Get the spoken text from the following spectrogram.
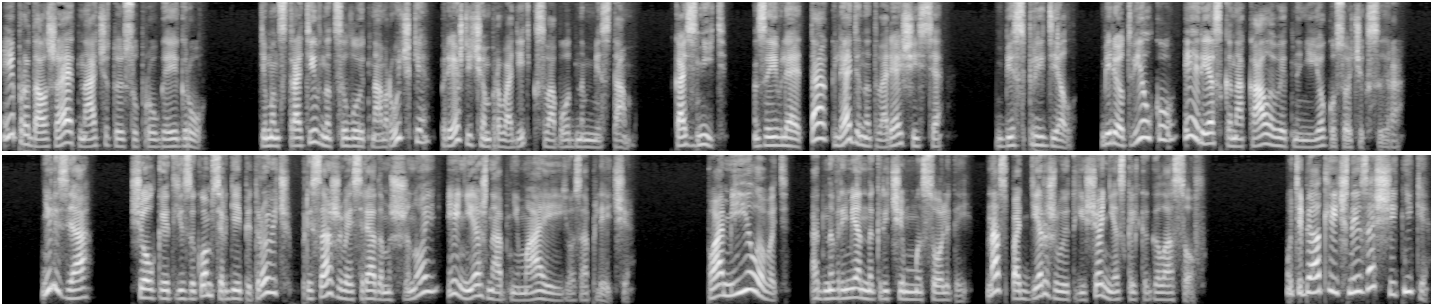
и продолжает начатую супруга игру. Демонстративно целует нам ручки, прежде чем проводить к свободным местам казнить, заявляет так, глядя на творящийся беспредел. Берет вилку и резко накалывает на нее кусочек сыра. Нельзя, щелкает языком Сергей Петрович, присаживаясь рядом с женой и нежно обнимая ее за плечи. Помиловать, одновременно кричим мы с Ольгой. Нас поддерживают еще несколько голосов. У тебя отличные защитники,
